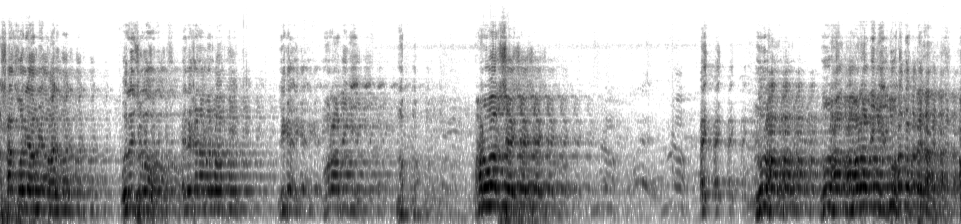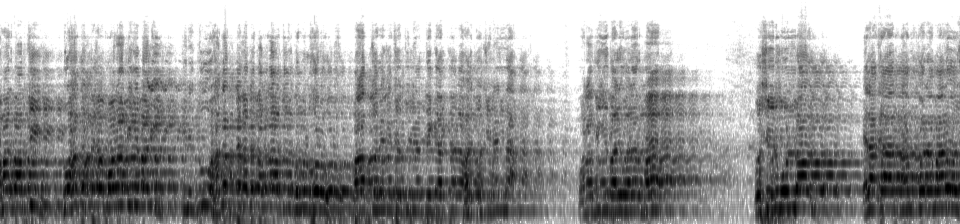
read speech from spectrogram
আশা করি আমি আমার বাবজি লিখে, মরা দেখি মারোয়ার বাপজি দু হাজার টাকা। মরা দিকে বাড়ি তিনি দু হাজার টাকা আল্লাহ করো বাপ চলে গেছে দুনিয়ার থেকে আপনারা হয়তো চিনেন না। মন্ডল এলাকার নাম করা মানুষ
